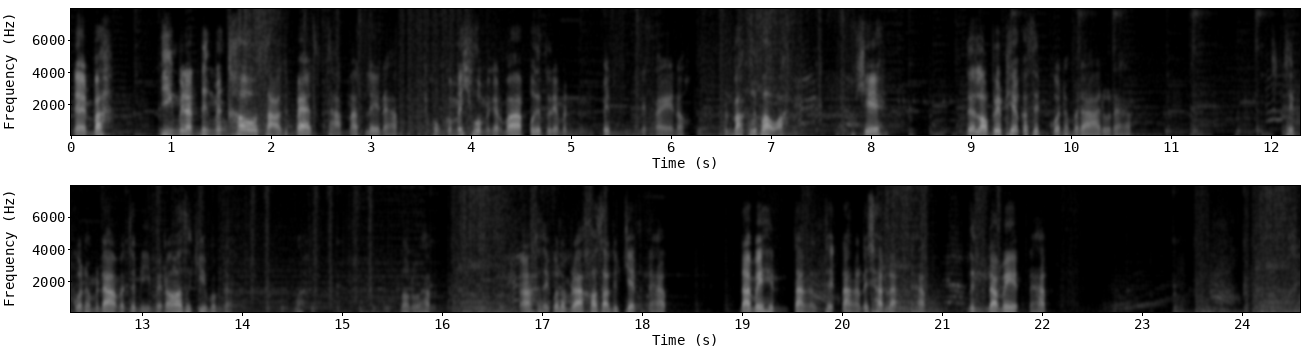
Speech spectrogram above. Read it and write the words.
เนี่ยเห็นปะยิงไปนัดหนึ่งแม่งเข้า 38 3 นัดเลยนะครับ ผมก็ไม่ชัวร์เหมือนกันว่าปืนตัวนี้มันเป็นยังไงเนาะมันบั๊กหรือเปล่าวะโอเค เดี๋ยวลองเปรียบเทียบกับเสร็จกวนธรรมดาดูนะครับเสร็จกวนธรรมดามันจะมีไหมเนอสกิลแบบเนี้ยมาลองดูครับอะเสร็จกวนธรรมดาเข้า 37 นะครับ ดาเมจเห็นต่างกันต่างกันได้ชัดแล้วนะครับ1ดาเมจนะครับโอเค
